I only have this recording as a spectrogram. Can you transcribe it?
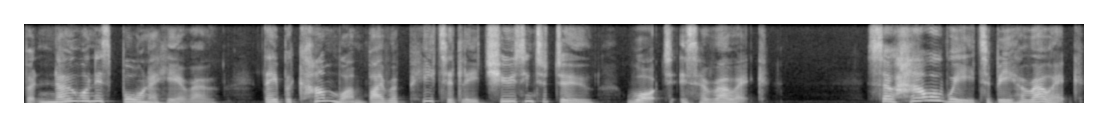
But no one is born a hero. They become one by repeatedly choosing to do what is heroic. So, how are we to be heroic?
